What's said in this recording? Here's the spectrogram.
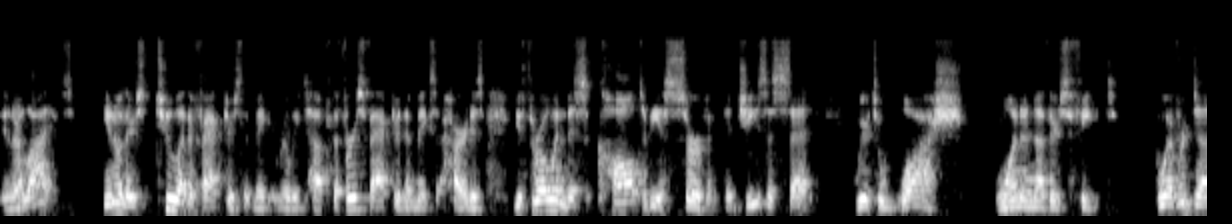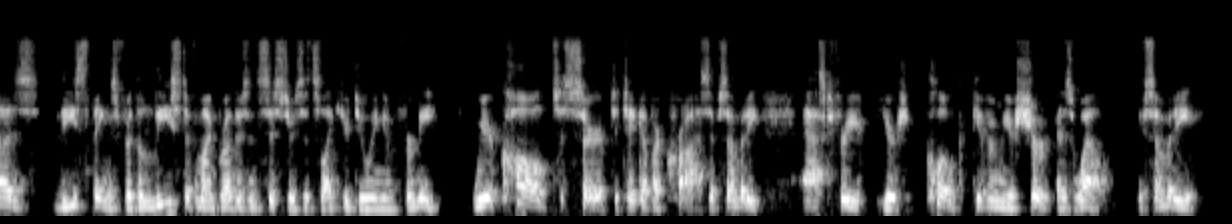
in our lives. You know, there's two other factors that make it really tough. The first factor that makes it hard is you throw in this call to be a servant that Jesus said we're to wash one another's feet. Whoever does these things for the least of my brothers and sisters, it's like you're doing them for me. We are called to serve, to take up our cross. If somebody asks for your, your cloak, give them your shirt as well. If somebody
